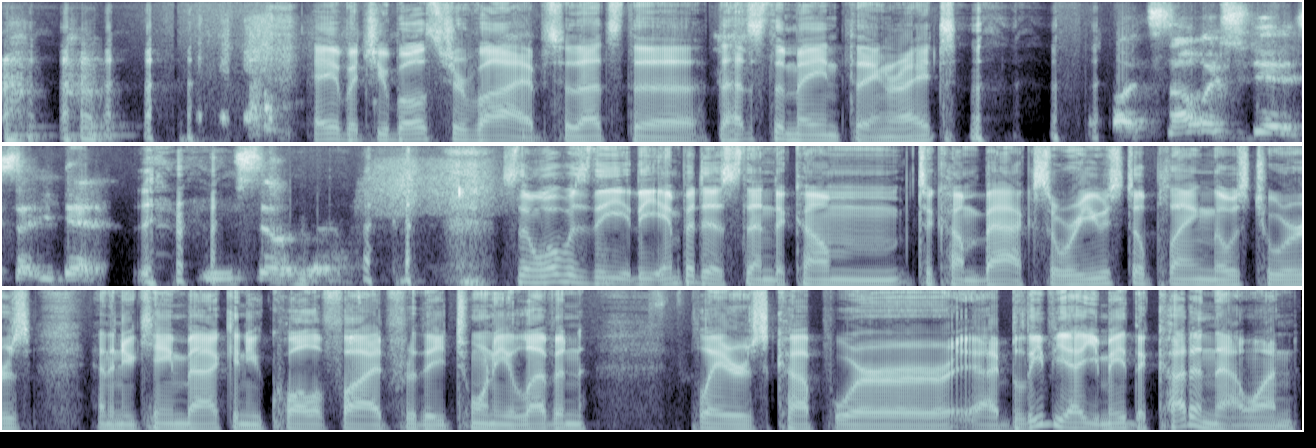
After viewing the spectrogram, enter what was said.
hey, but you both survived, so that's the that's the main thing, right? well, it's not what you did; it's that you did it. You still did. So, what was the the impetus then to come to come back? So, were you still playing those tours, and then you came back and you qualified for the 2011 Players Cup where I believe, yeah, you made the cut in that one.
